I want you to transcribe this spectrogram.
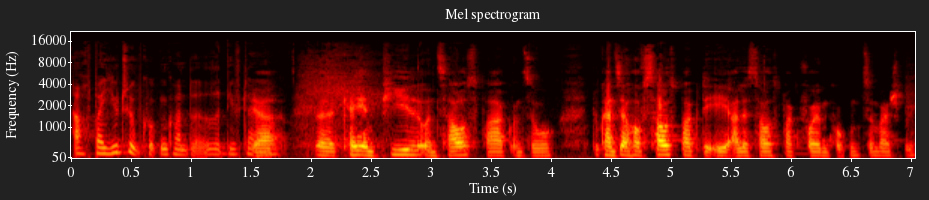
auch bei YouTube gucken konnte, also lief da ja, auch. Ja, äh, Kay Peel und South Park und so. Du kannst ja auch auf southpark.de alle South Park Folgen gucken zum Beispiel.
